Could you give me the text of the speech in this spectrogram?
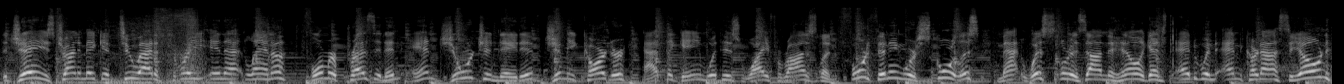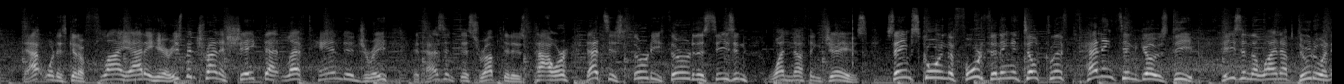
The Jays trying to make it two out of three in Atlanta. Former president and Georgia native Jimmy Carter at the game with his wife Rosalynn. Fourth inning, we're scoreless. Matt Wisler is on the hill against Edwin Encarnacion. That one is going to fly out of here. He's been trying to shake that left hand injury. It hasn't disrupted his power. That's his 33rd of the season. 1 0 Jays. Same score in the fourth inning until Cliff Pennington goes deep. He's in the lineup due to an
